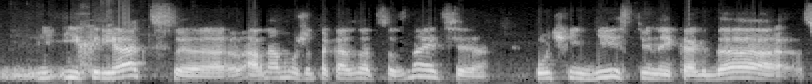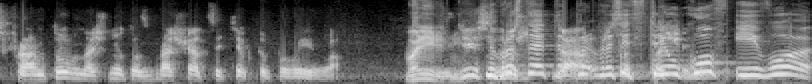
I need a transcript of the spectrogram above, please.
их реакция, она может оказаться, знаете, очень действенной, когда с фронтов начнут возвращаться те, кто повоевал. Валерий, Здесь ну может, просто это, да, простите, Стрелков и его,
